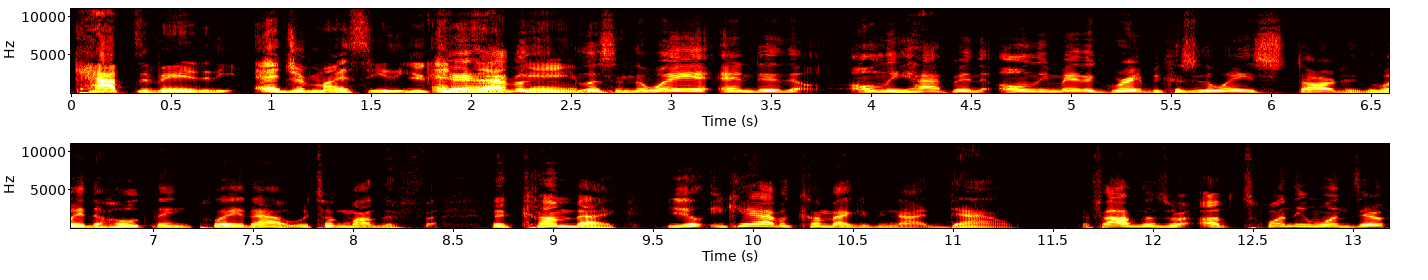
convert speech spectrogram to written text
captivated to the edge of my seat You end can't have a game. listen. The way it ended only happened only made it great because of the way it started, the way the whole thing played out. We're talking about the the comeback. You don't you can't have a comeback if you're not down. The Falcons were up 21-0.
